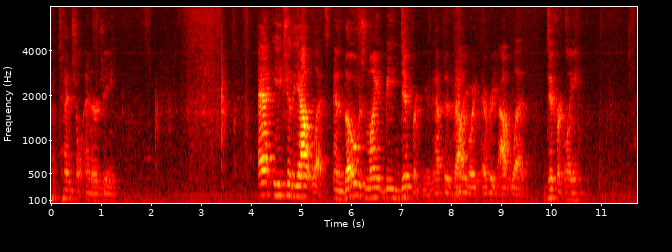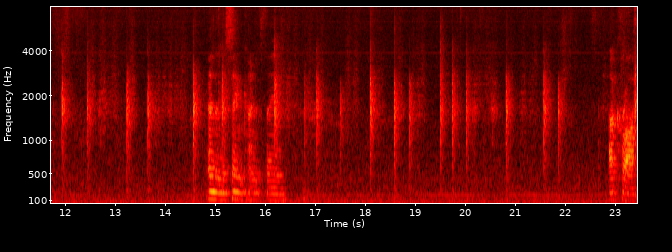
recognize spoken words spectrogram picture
potential energy at each of the outlets, and those might be different. You'd have to evaluate every outlet differently. And then the same kind of thing. Across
